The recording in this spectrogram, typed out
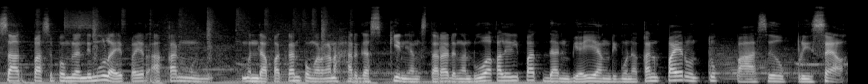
Saat fase pembelian dimulai, player akan mendapatkan pengurangan harga skin yang setara dengan dua kali lipat dan biaya yang digunakan player untuk fase pre-sale.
